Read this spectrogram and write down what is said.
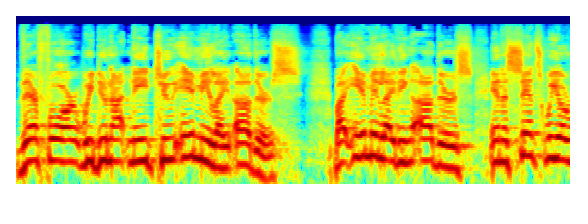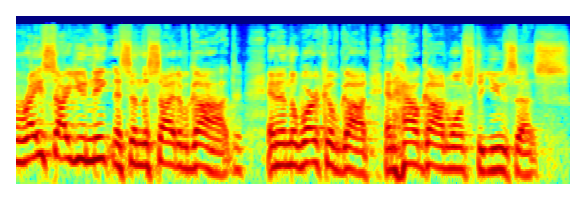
Therefore, we do not need to emulate others. By emulating others, in a sense, we erase our uniqueness in the sight of God and in the work of God and how God wants to use us.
